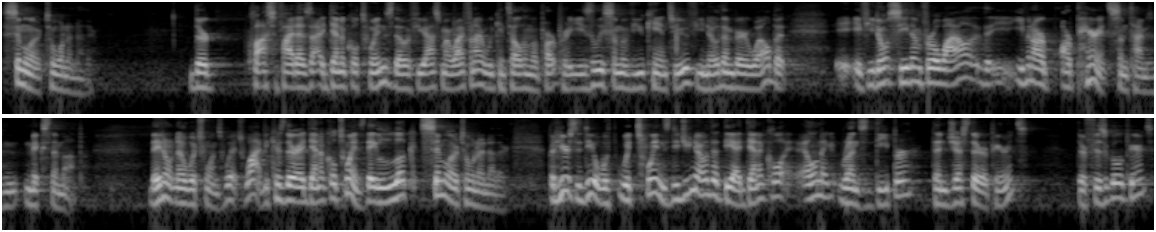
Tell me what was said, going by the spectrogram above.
similar to one another. They're classified as identical twins, though if you ask my wife and I, we can tell them apart pretty easily. Some of you can too if you know them very well, but if you don't see them for a while, even our, our parents sometimes mix them up. They don't know which one's which. Why? Because they're identical twins. They look similar to one another. But here's the deal with, with twins, did you know that the identical element runs deeper than just their appearance, their physical appearance?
